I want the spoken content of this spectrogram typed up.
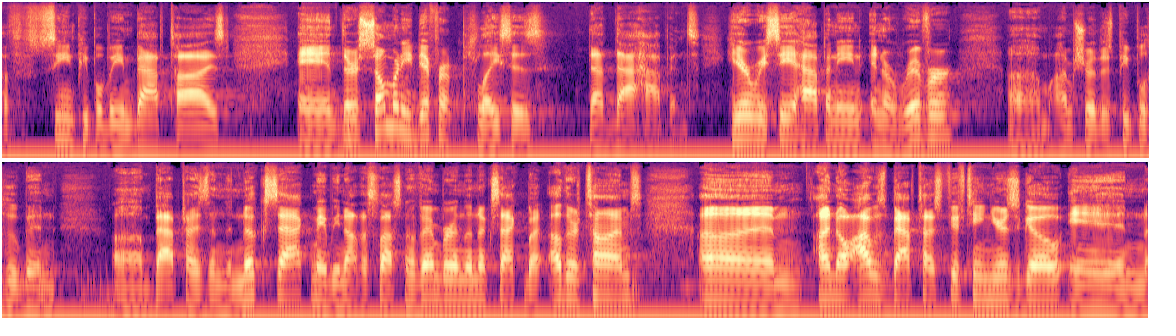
of seeing people being baptized, and there's so many different places that that happens. Here we see it happening in a river. Um, I'm sure there's people who've been um, baptized in the Nooksack, maybe not this last November in the Nooksack, but other times. Um, I know I was baptized 15 years ago in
